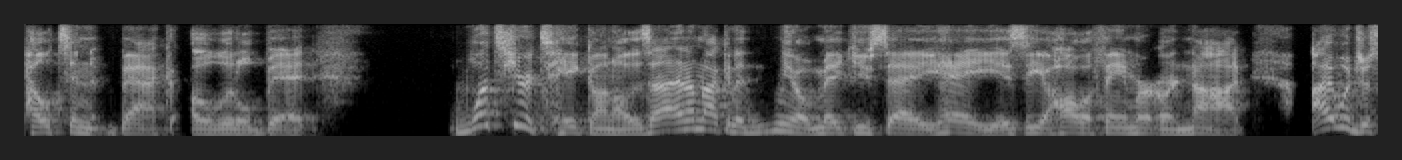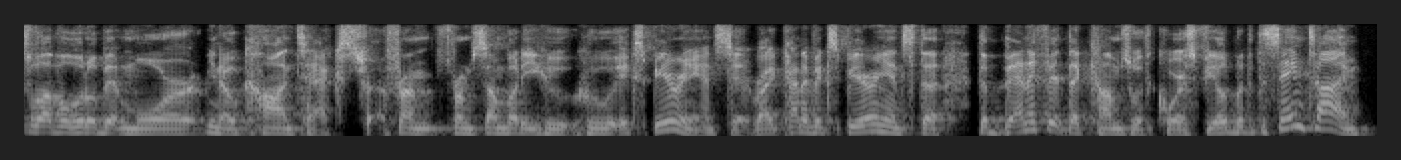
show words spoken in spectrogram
Helton back a little bit. What's your take on all this? And I'm not going to, you know, make you say, "Hey, is he a Hall of Famer or not?" I would just love a little bit more, you know, context from from somebody who who experienced it, right? Kind of experienced the the benefit that comes with Coors Field, but at the same time,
